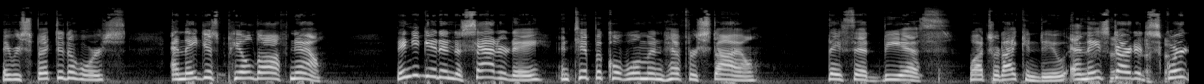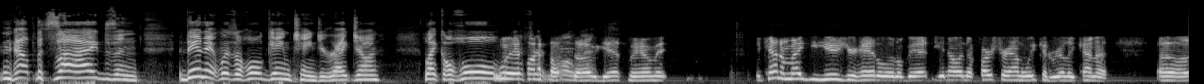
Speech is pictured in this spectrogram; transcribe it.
They respected a horse and they just peeled off now. Then you get into Saturday and typical woman heifer style, they said BS. Watch what I can do. And they started squirting out the sides and then it was a whole game changer, right, John? Like a whole Well, I thought so. Yes, ma'am. It it kind of made you use your head a little bit. You know, in the first round, we could really kind of uh,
